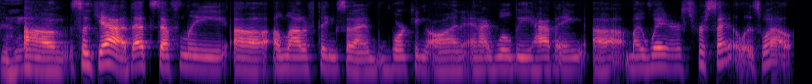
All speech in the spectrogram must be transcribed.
Hmm Um, so yeah, that's definitely uh, a lot of things that I'm working on, and I will be having uh, my wares for sale as well.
